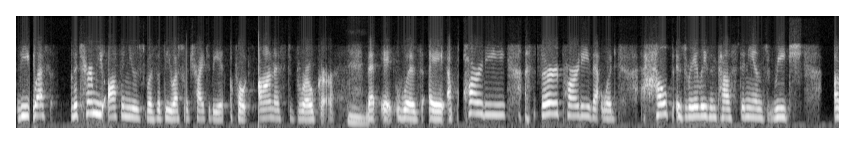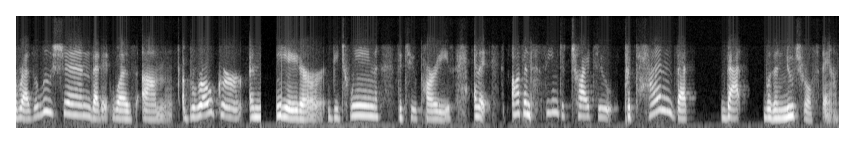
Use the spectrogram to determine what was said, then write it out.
the U.S. The term you often used was that the U.S. would try to be a quote honest broker, that it was a, a party, a third party that would help Israelis and Palestinians reach a resolution, that it was um, a broker, a mediator between the two parties. And it often seemed to try to pretend that that was a neutral stance,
